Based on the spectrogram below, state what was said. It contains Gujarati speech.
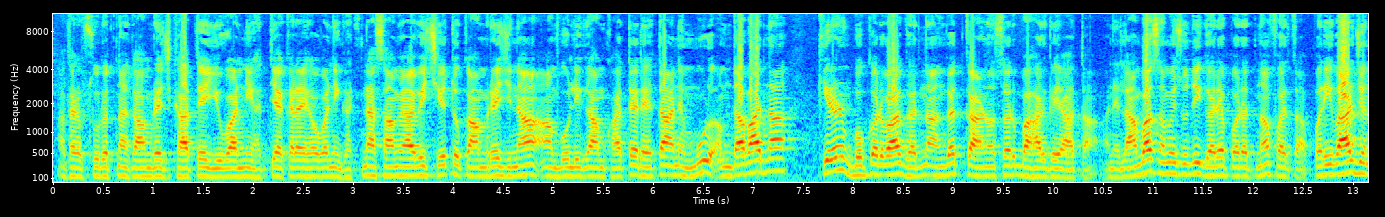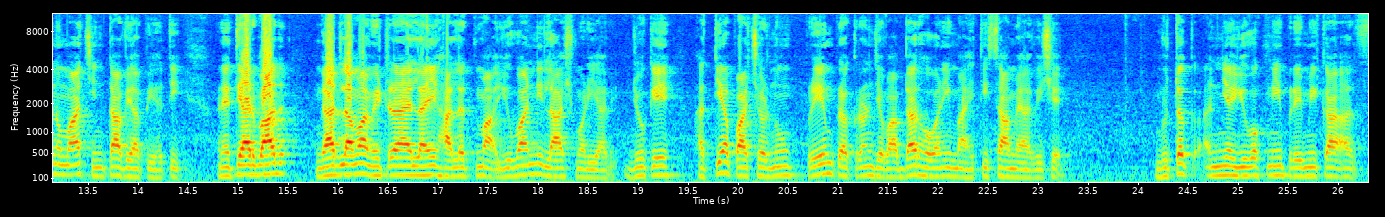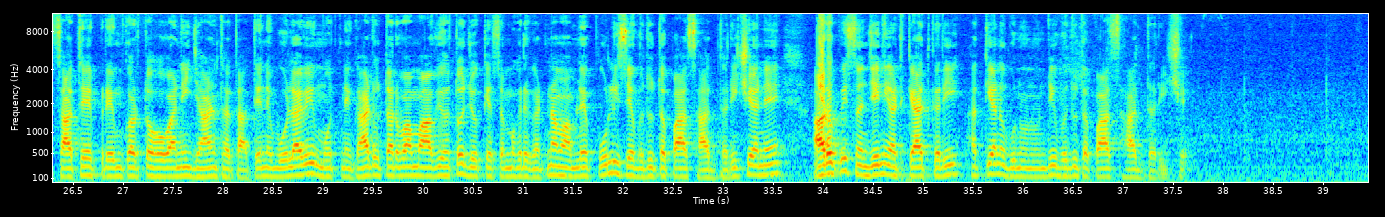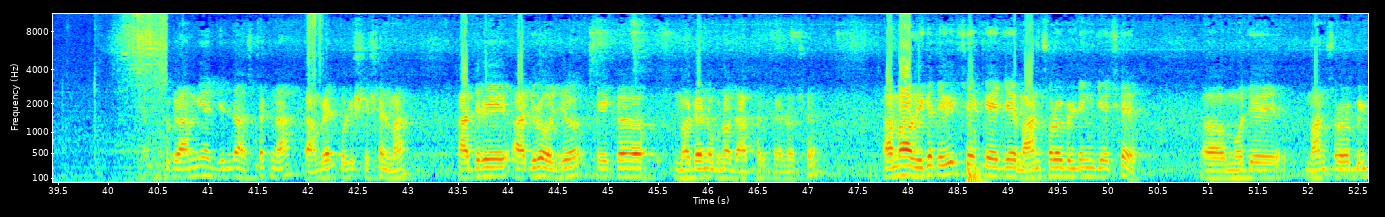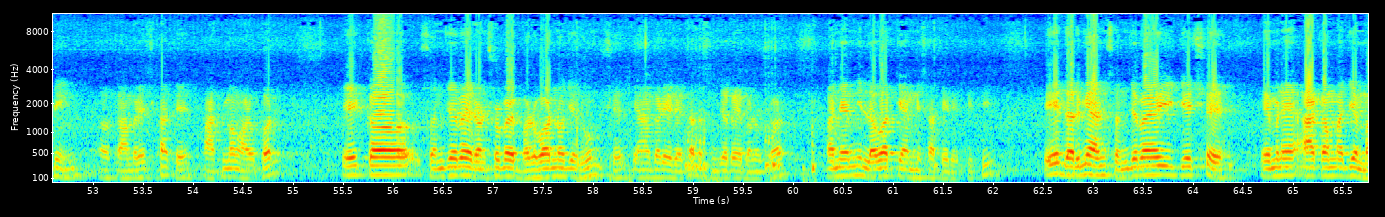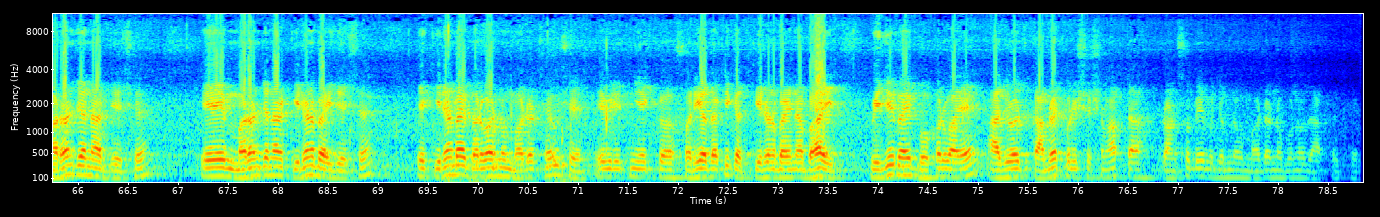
આ તરફ સુરતના કામરેજ ખાતે યુવાનની હત્યા કરાઈ હોવાની ઘટના સામે આવી છે તો કામરેજના આંબોલી ગામ ખાતે રહેતા અને મૂળ અમદાવાદના કિરણ ભોકરવા ઘરના અંગત કારણોસર બહાર ગયા હતા અને લાંબા સમય સુધી ઘરે પરત ન ફરતા પરિવારજનોમાં ચિંતા વ્યાપી હતી અને ત્યારબાદ ગાદલામાં વીંટળાયેલા હાલતમાં યુવાનની લાશ મળી આવી, જોકે હત્યા પાછળનું પ્રેમ પ્રકરણ જવાબદાર હોવાની માહિતી સામે આવી છે. મૃતક અન્ય યુવકની પ્રેમિકા સાથે પ્રેમ કરતો હોવાની જાણ થતાં તેને બોલાવી મોતને ઘાટ ઉતારવામાં આવ્યો હતો, જો કે સમગ્ર ઘટના મામલે પોલીસે વધુ તપાસ હાથ ધરી છે અને આરોપી સંજયની અટકાયત કરી હત્યાનો ગુનો નોંધી વધુ તપાસ હાથ ધરી છે. ગ્રામ્ય જિલ્લા હસ્તકના કામરેજ પોલીસ સ્ટેશનમાં આજરે આજરોજ એક મર્ડરનો ગુનો દાખલ થયેલો છે. આમાં વિગત એવી છે કે જે માનસરોવર બિલ્ડિંગ જે છે મોજે માનસરોવર બિલ્ડિંગ કામરેજ ખાતે, પાંચમા માળ પર એક સંજયભાઈ રણછોડભાઈ ભરવાડનો જે રૂમ છે, ત્યાં આગળ એ રહેતા હતા સંજયભાઈ રણછોડ. અને એમની લવર ત્યાં એમની સાથે રહેતી હતી. એ દરમિયાન સંજયભાઈ જે છે, એમણે આ કામમાં જે મરણ જનાર જે છે, એ મરણ જનાર કિરણભાઈ જે છે, એ કિરણભાઈ ભરવાડનું મર્ડર થયું છે, એવી રીતની એક ફરિયાદ હકીકત કિરણભાઈના ભાઈ વિજયભાઈ ભોકરવાએ આજરોજ કામરેજ પોલીસ સ્ટેશનમાં આપતા ત્રણસો બે મુજબનો મર્ડરનો ગુનો દાખલ થયો.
